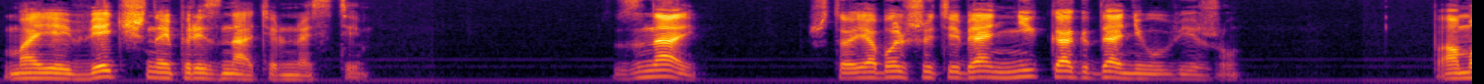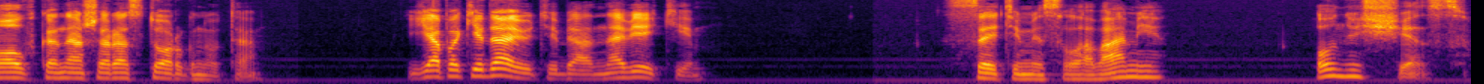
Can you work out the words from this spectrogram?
моей вечной признательности. Знай, что я больше тебя никогда не увижу. Помолвка наша расторгнута. Я покидаю тебя навеки». С этими словами он исчез.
